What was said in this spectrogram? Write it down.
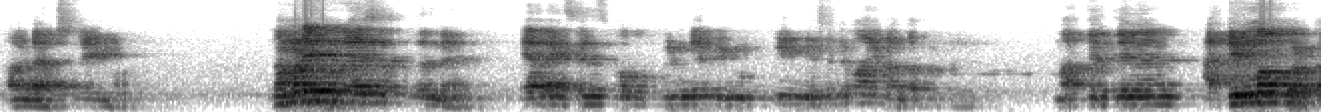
അവന്റെ അച്ഛനെയുമാണ് നമ്മുടെ ഈ പ്രദേശത്ത് തന്നെ കേരള എക്സൈസ് വകുപ്പിന്റെ വിമുക്തി മിഷനുമായി ബന്ധപ്പെട്ട് മദ്യത്തിന് അടിമപ്പെട്ട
